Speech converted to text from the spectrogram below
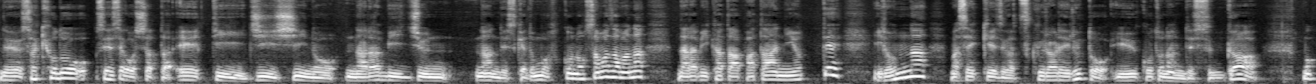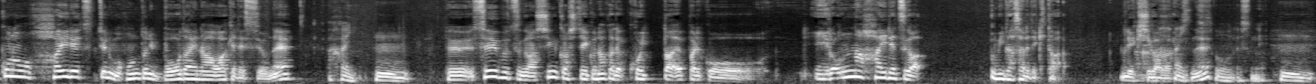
で先ほど先生がおっしゃった ATGC の並び順なんですけどもこのさまざまな並び方パターンによっていろんな、まあ、設計図が作られるということなんですが、まあ、この配列っていうのも本当に膨大なわけですよね。はい、うん、で生物が進化していく中でこういったやっぱりこういろんな配列が生み出されてきた歴史があるわけですね。はい、そうですね。うん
